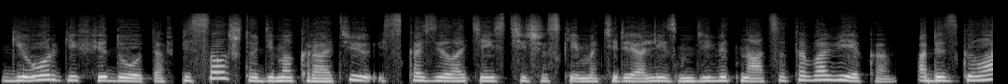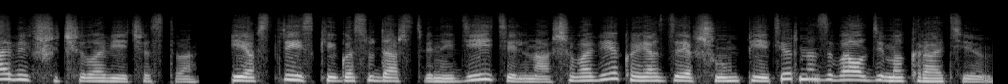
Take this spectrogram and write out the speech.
Георгий Федотов писал, что демократию исказил атеистический материализм XIX века, обезглавивший человечество и австрийский государственный деятель нашего века Язеф Шумпетер называл демократию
